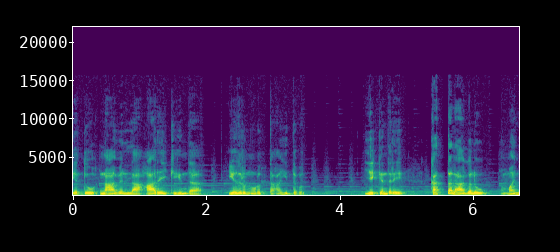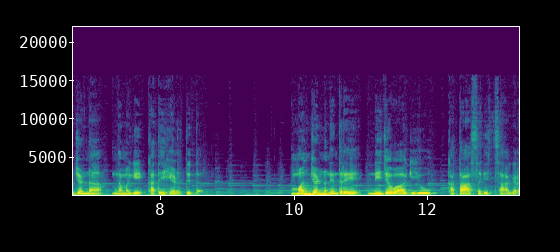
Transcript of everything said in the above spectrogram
ಎಂದು ನಾವೆಲ್ಲ ಹಾರೈಕೆಯಿಂದ ಎದುರು ನೋಡುತ್ತಾ ಇದ್ದೆವು. ಏಕೆಂದರೆ ಕತ್ತಲಾಗಲು ಮಂಜಣ್ಣ ನಮಗೆ ಕತೆ ಹೇಳುತ್ತಿದ್ದ. ಮಂಜಣ್ಣನೆಂದರೆ ನಿಜವಾಗಿಯೂ ಕಥಾ ಸರಿಸಾಗರ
